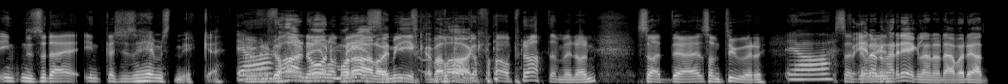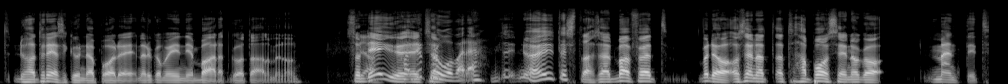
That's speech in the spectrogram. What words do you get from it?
inte nu sådär, inte kanske så hemskt mycket. Ja. Jag Du har någon moral och etik överlag. vågar få prata med någon. Så att, eh, som tur. Ja. Så en av de här reglerna där var det att du har tre sekunder på dig när du kommer in i en bar att gå och tala med någon. Så Ja. det är ju Har du liksom, provat det? Nu har jag ju testat, så att bara för att, vadå, och sen att, att ha på sig något mantigt.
